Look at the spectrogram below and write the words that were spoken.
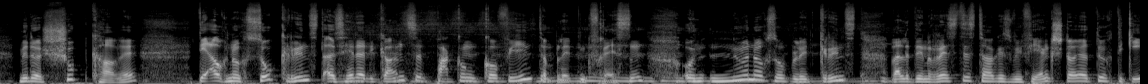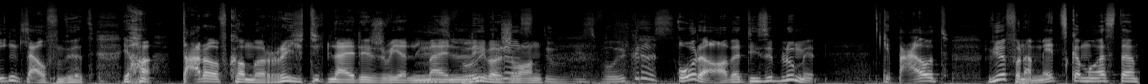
mit einer Schubkarre, der auch noch so grinst, als hätte er die ganze Packung Koffeintabletten gefressen und nur noch so blöd grinst, weil er den Rest des Tages wie ferngesteuert durch die Gegend laufen wird. Ja, darauf kann man richtig neidisch werden, mein lieber Schwan. Oder aber diese Blume. Gebaut wie von einem Metzgermeister,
